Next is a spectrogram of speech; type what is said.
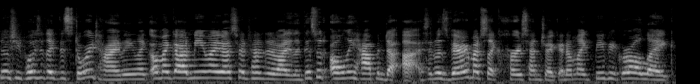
No, she posted like the story time being like, oh my god, me and my best friend found a body. Like this would only happen to us. It was very much like her centric. And I'm like, baby girl, like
